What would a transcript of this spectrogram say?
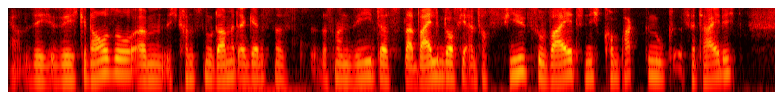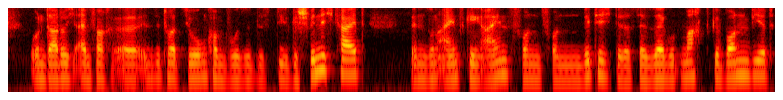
Ja, sehe ich, sehe ich genauso. Ähm, ich kann es nur damit ergänzen, dass, dass man sieht, dass da Weilendorf hier einfach viel zu weit, nicht kompakt genug verteidigt und dadurch einfach äh, in Situationen kommt, wo sie das, die Geschwindigkeit, wenn so ein 1 gegen 1 von, von Wittig, der das ja sehr gut macht, gewonnen wird,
